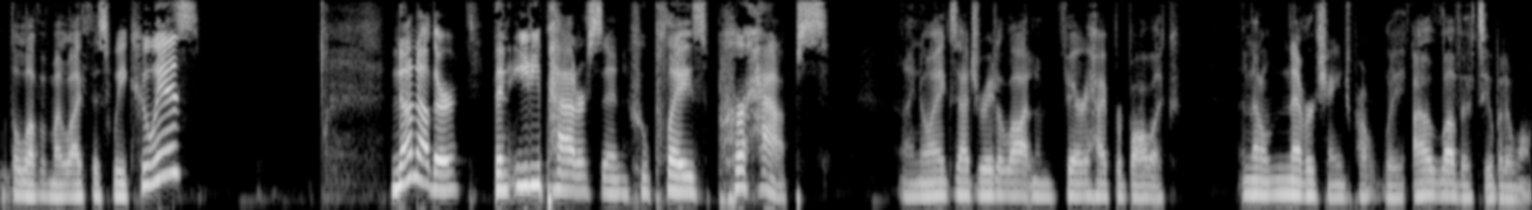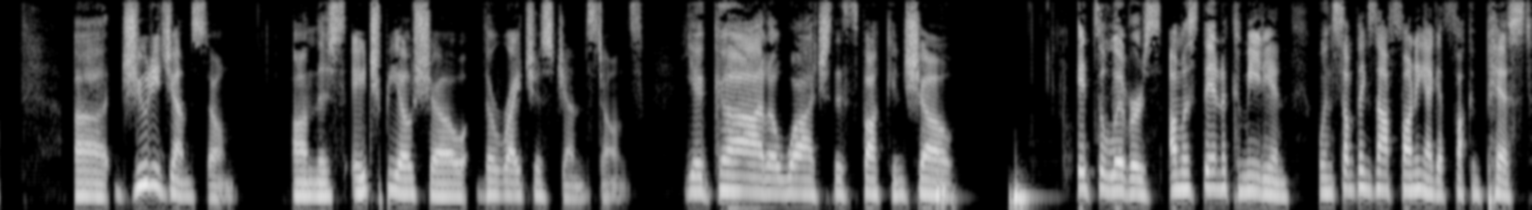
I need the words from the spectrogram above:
the love of my life this week, who is none other than Edi Patterson, who plays perhaps I know I exaggerate a lot and I'm very hyperbolic, and that'll never change probably. I love it too, but it won't. Uh, Judy Gemstone on this HBO show, The Righteous Gemstones. You gotta watch this fucking show. It delivers. I'm a stand up comedian. When something's not funny, I get fucking pissed.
